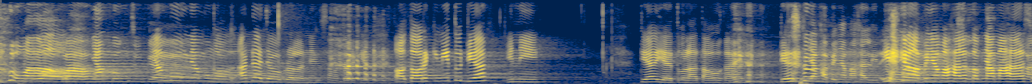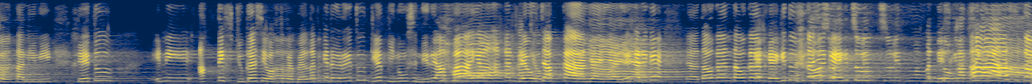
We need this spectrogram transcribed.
wow. Wow. Nyambung juga. nyambung nyambung kalau ada aja obrolannya sama Torik ya kalau Torik ini tuh dia ini dia ya itulah tahu kan dia tuh yang HP-nya mahal itu. Iya, yang HP-nya mahal, laptopnya mahal, kan. Sultan ini. Dia itu ini aktif juga sih waktu Ah. PBL, tapi kadang-kadang itu dia bingung sendiri apa Oh, yang akan dia ucapkan. Iya, Nah, iya, dia iya. kadang kayak ya tahu kan, tahu kan, kayak gitu sukanya Oh, kayak gitu. Sulit, sulit membentuk kata. Ah, ah, suka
